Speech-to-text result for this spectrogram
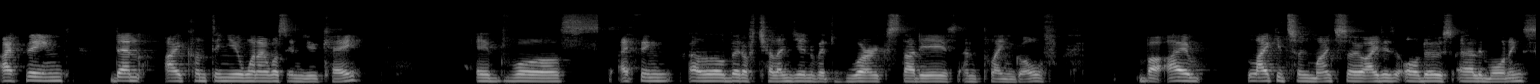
I think then I continue when I was in UK. It was I think a little bit of challenging with work, studies and playing golf. But I like it so much so I did all those early mornings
